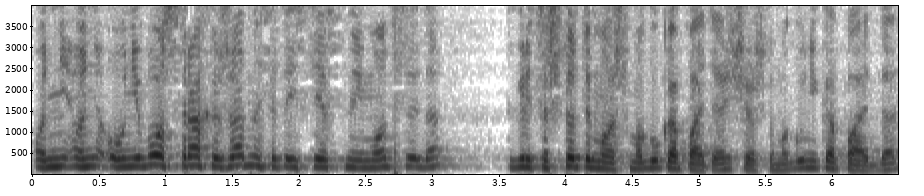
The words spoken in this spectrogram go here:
Он, он, у него страх и жадность это естественные эмоции, да? Как говорится, что ты можешь? Могу копать, а еще что? Могу не копать, да?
